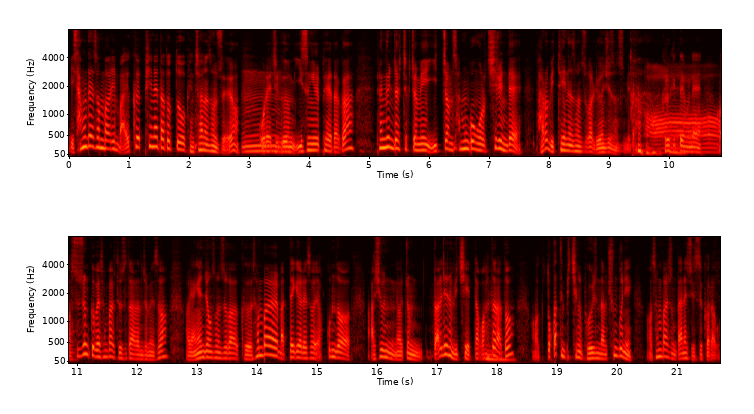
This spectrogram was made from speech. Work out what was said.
이 상대 선발인 마이클 피네다도 또 괜찮은 선수예요. 음. 올해 지금 2승 1패에다가 평균 자책점이 2.30으로 7위인데 바로 밑에 있는 선수가 류현진 선수입니다. 아. 그렇기 때문에 어, 수준급의 선발 투수다라는 점에서 어, 양현종 선수가 그 선발 맞대결에서 조금 더 아쉬운 어, 좀 떨리는 위치에 있다고 하더라도 어, 똑같은 피칭을 보여준다면 충분히 어, 선발승 따낼 수 있을 거라고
